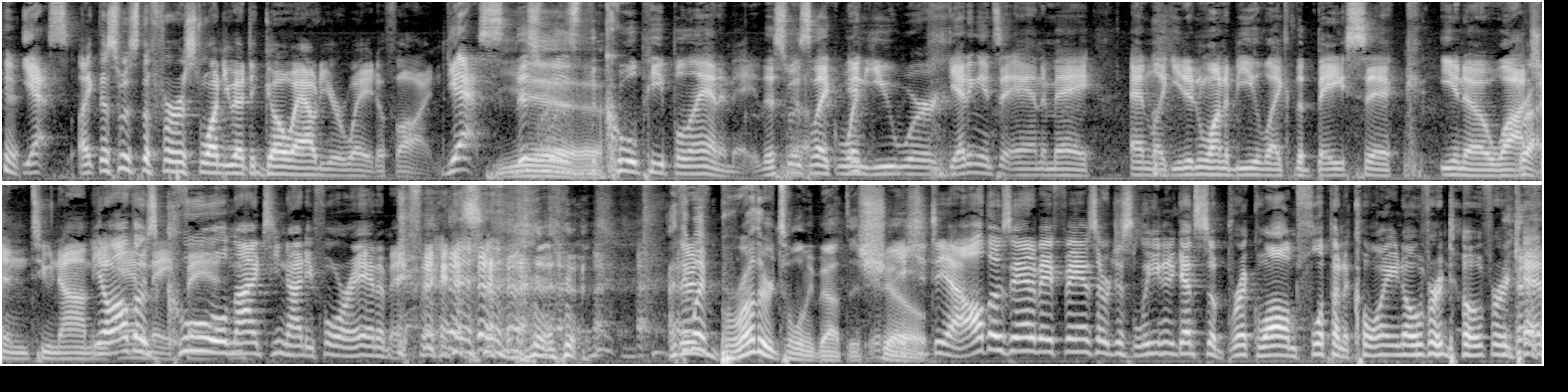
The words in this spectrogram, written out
yes. Like this was the first one you had to go out of your way to find. Yes, this was Yeah. the cool people anime. This was like when you were getting into anime and like you didn't want to be like the basic, you know, watching Toonami. You know, all those cool fan. 1994 anime fans. I think my brother told me about this show. yeah, all those anime fans that were just leaning against a brick wall and flipping a coin over and over again.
